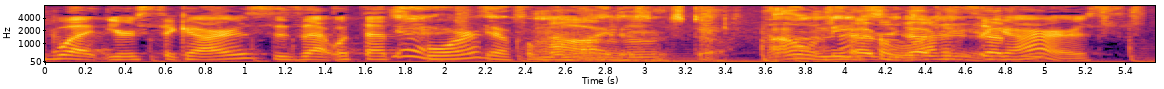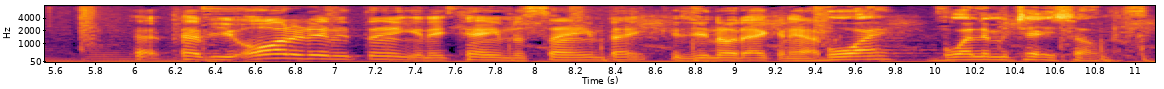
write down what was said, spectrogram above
what? Your cigars? Is that what that's Yeah, for? yeah, for my Oh, lighters and stuff. I don't need That's a lot of you- have you- cigars. Have, have you ordered anything and it came the same day? Because you know that can happen. Boy, boy, let me tell you something.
